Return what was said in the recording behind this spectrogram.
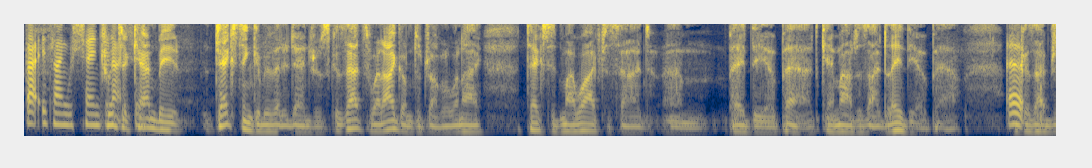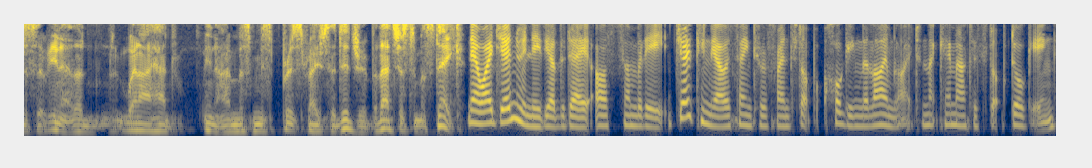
that is language change Twitter can be texting can be very dangerous because that's where I got into trouble when I texted my wife to say I'd um, paid the au pair. It came out as I'd laid the au pair Oh. because I've just you know the, when I had you know, I must misplace the digit, but that's just a mistake. No, I genuinely the other day asked somebody, jokingly, I was saying to a friend, stop hogging the limelight, and that came out as stop dogging.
